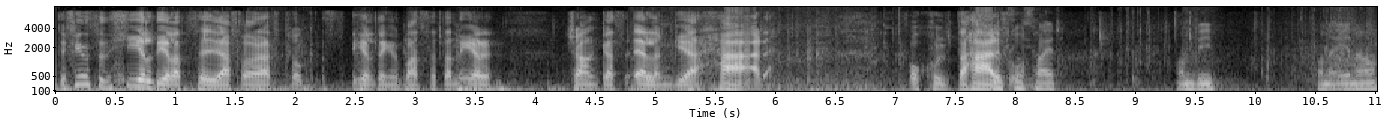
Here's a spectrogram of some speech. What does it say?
Det finns en hel del att säga för att plocka, helt enkelt bara sätta ner Chankas LMG här. Och skjuta It's härifrån. inside. On B. On A now.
